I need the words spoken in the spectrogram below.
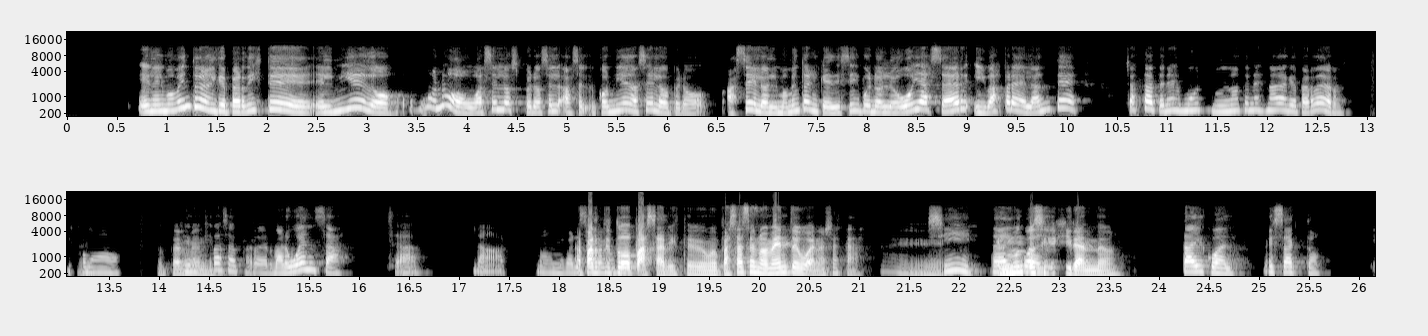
En el momento en el que perdiste el miedo, o no, o hacerlos, pero con miedo hacerlo, pero hacelo. En el momento en el que decís, bueno, lo voy a hacer y vas para adelante, ya está, tenés no tenés nada que perder. Es como, Totalmente. ¿qué, vas a perder? ¿Vergüenza? O sea, no, Aparte todo pasa, ¿viste? Me pasás el momento y bueno, ya está. Eh, sí, tal El mundo sigue girando. Tal cual, exacto.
